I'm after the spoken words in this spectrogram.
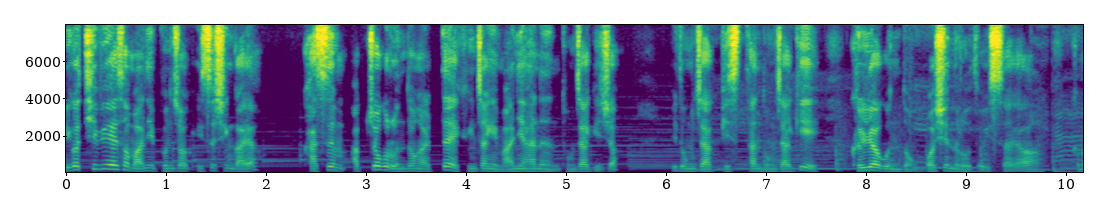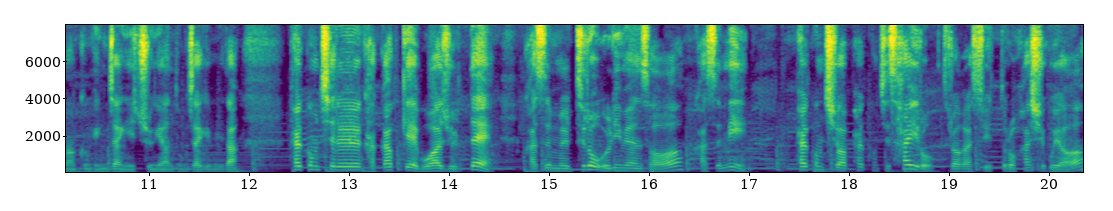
이거 TV에서 많이 본 적 있으신가요? 가슴 앞쪽을 운동할 때 굉장히 많이 하는 동작이죠. 이 동작 비슷한 동작이 근력 운동 머신으로도 있어요. 그만큼 굉장히 중요한 동작입니다. 팔꿈치를 가깝게 모아줄 때 가슴을 들어 올리면서 가슴이 팔꿈치와 팔꿈치 사이로 들어갈 수 있도록 하시고요.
